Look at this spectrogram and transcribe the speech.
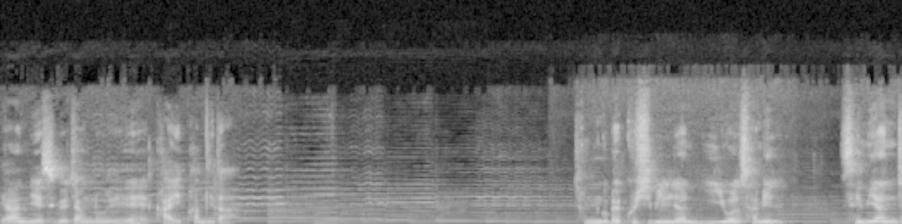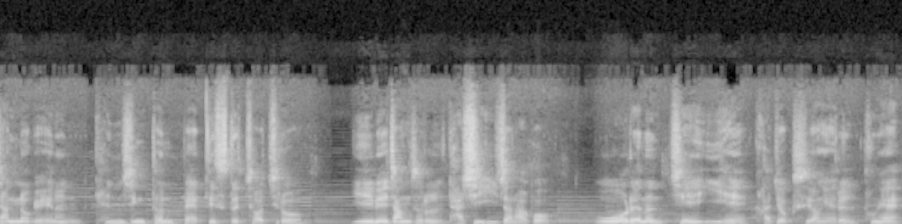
대한예수교 장로회에 가입합니다. 1991년 2월 3일 세미안 장로교회는 켄싱턴 베프티스트 처치로 예배 장소를 다시 이전하고 5월에는 제2회 가족 수양회를 통해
